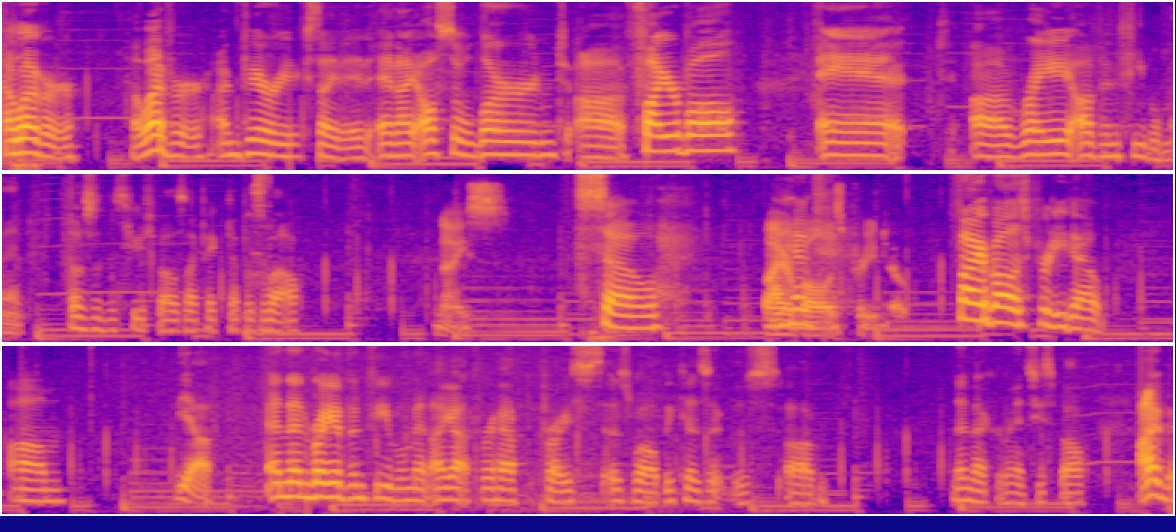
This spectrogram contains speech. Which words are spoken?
However, however, I'm very excited, and I also learned uh, Fireball and uh, Ray of Enfeeblement. Those are the two spells I picked up as well. Nice. So I have- Fireball is pretty dope. Fireball is pretty dope. Um, yeah, and then Ray of Enfeeblement I got for half the price as well because it was um, the necromancy spell. I'm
